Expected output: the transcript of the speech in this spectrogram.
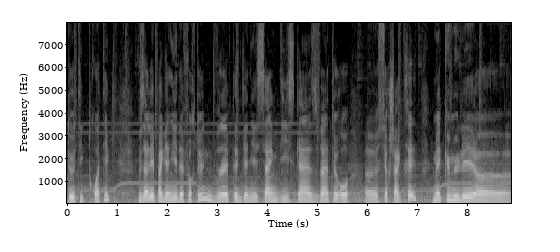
deux ticks, trois ticks. Vous n'allez pas gagner des fortunes, vous allez peut-être gagner 5, 10, 15, 20 euros euh, sur chaque trade, mais cumuler euh,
